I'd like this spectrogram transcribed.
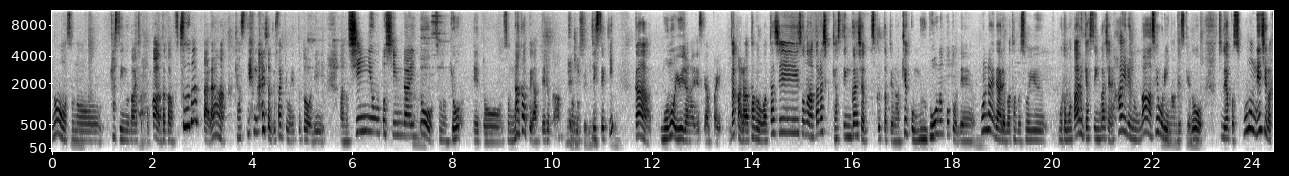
のそのキャスティング会社とかだから普通だったらキャスティング会社ってさっきも言った通りあの信用と信頼とその業、えっとその長くやってるか、ね、その実績ね。実績がものを言うじゃないですかやっぱり。だから多分私その新しくキャスティング会社作ったっていうのは結構無謀なことでうん。本来であれば多分そういうもともとあるキャスティング会社に入るのがセオリーなんですけど、うん。ちょっとやっぱそこのネジが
